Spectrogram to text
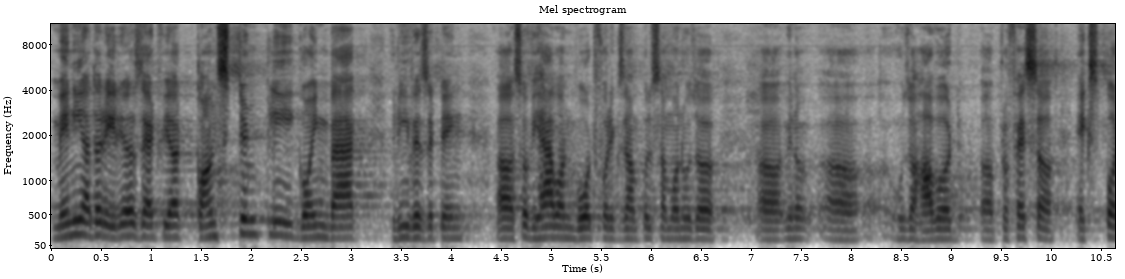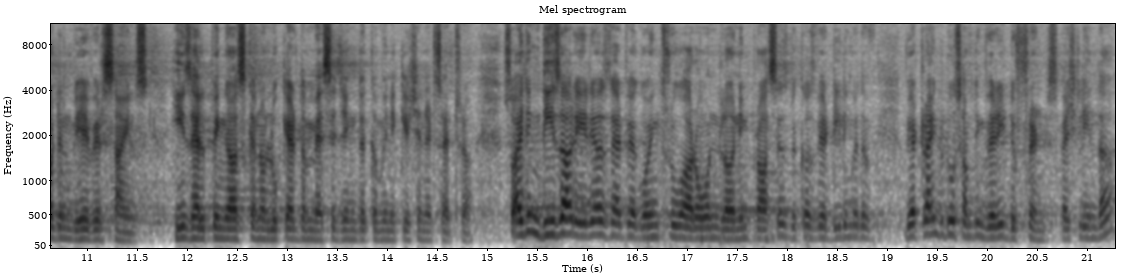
many other areas that we are constantly going back revisiting. Uh, so we have on board, for example, someone who's a, uh, you know, uh, who's a Harvard uh, professor, expert in behavior science. He's helping us kind of look at the messaging, the communication, etc. So I think these are areas that we are going through our own learning process because we are dealing with, a, we are trying to do something very different, especially in the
